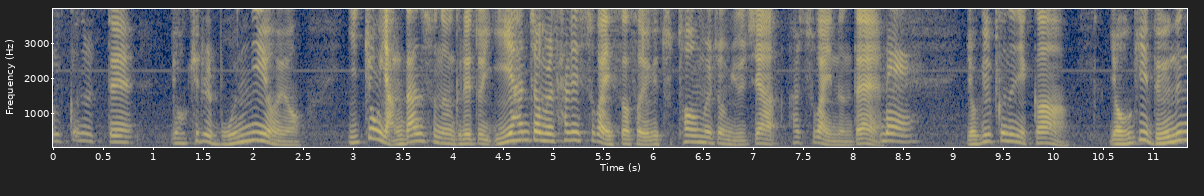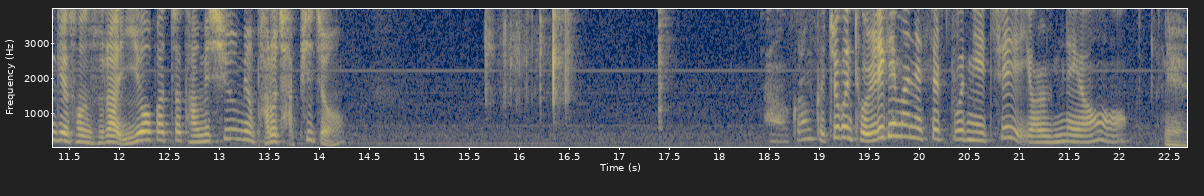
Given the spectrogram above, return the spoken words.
예, 그쪽을 끊을 때 여기를 못 이어요. 이쪽 양단수는 그래도 이 한 점을 살릴 수가 있어서 여기 두터움을 좀 유지할 수가 있는데 네. 여길 끊으니까 여기 느는 게 선수라 이어봤자 다음에 씌우면 바로 잡히죠. 아, 그럼 그쪽은 돌리기만 했을 뿐이지 얇네요. 예.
